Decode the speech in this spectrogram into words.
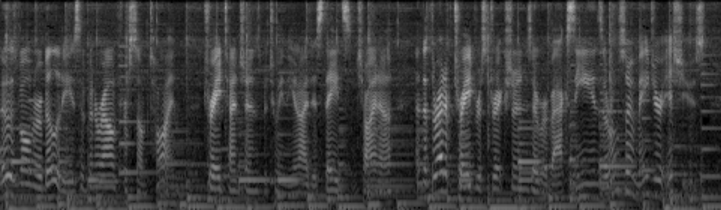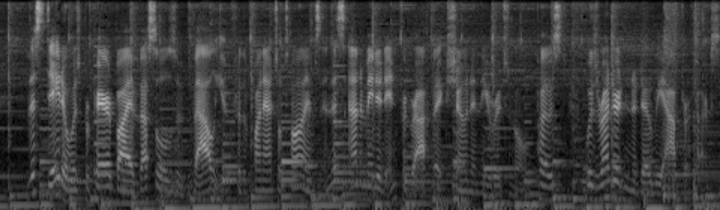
Those vulnerabilities have been around for some time. Trade tensions between the United States and China, and the threat of trade restrictions over vaccines are also major issues. This data was prepared by Vessels of Value for the Financial Times, and this animated infographic shown in the original post was rendered in Adobe After Effects.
